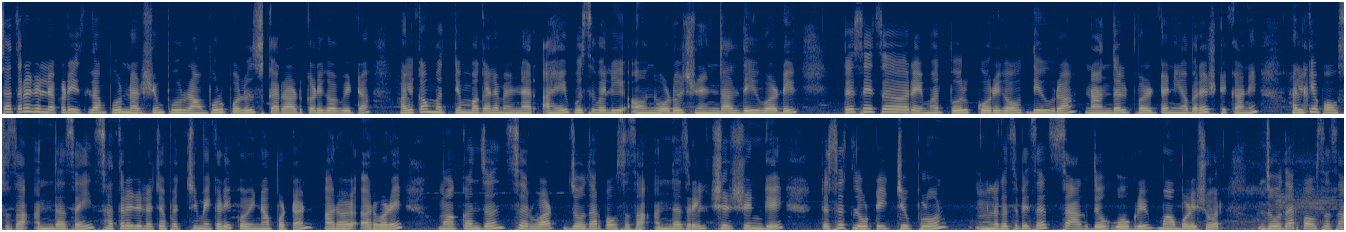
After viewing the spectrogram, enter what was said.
सातारा जिल्ह्याकडे इस्लामपूर नरसिंहपूर रामपूर पलूस कराड कडेगाव बेटा हलका मध्यम बघायला मिळणार आहे. पुसवली औंध वडोज निंदाल देववाडी तसेच रेमतपूर रेहमतपूर कोरेगाव देवरा नांदल फलटण या बऱ्याच ठिकाणी हलक्या पावसाचा अंदाज आहे. सातारा जिल्ह्याच्या पश्चिमेकडे कोयना पटण अरळ अरवडे माकंजन सरवाट जोरदार पावसाचा अंदाज राहील. शिरशिंगे तसेच लोटे चिपळूण लगेच पेचत सागदेव घोगरे महाबळेश्वर जोरदार पावसाचा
